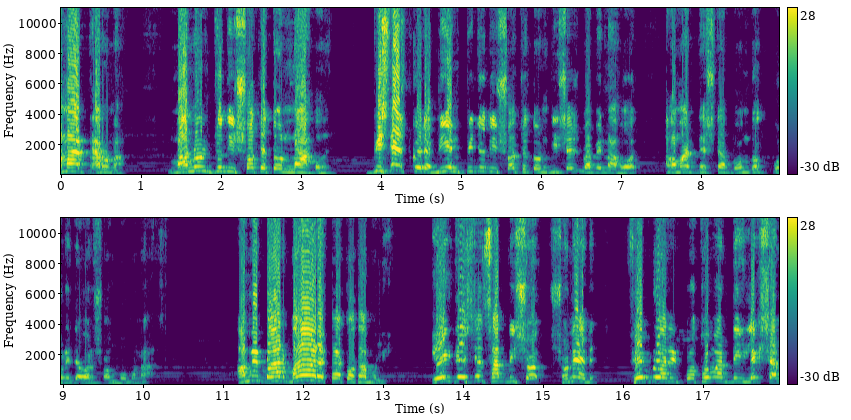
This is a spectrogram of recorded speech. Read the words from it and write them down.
আমার ধারণা, মানুষ যদি সচেতন না হয়, বিশেষ করে বিএনপি যদি সচেতন বিশেষভাবে না হয়, আমার দেশটা বন্ধক পড়ে দেওয়ার সম্ভাবনা আছে। আমি বারবার একটা কথা বলি, এই দেশে ছাব্বিশ সনের ফেব্রুয়ারির প্রথমার্ধে ইলেকশন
